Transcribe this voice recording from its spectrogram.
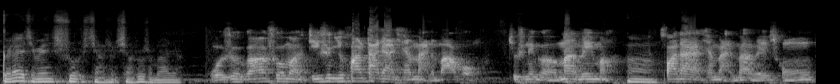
葛大爷前面说想说想说什么来着？我是刚刚说嘛，迪士尼花了大价钱买的 Marvel，就是那个漫威嘛，嗯，花大价钱买的漫威，从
